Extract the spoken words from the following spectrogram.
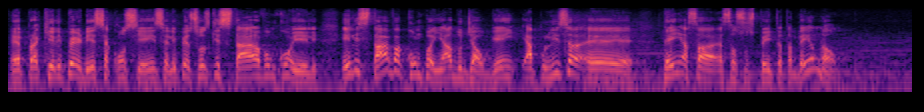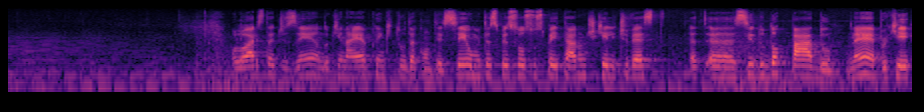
é, para que ele perdesse a consciência ali, pessoas que estavam com ele. Ele estava acompanhado de alguém? A polícia é, tem essa, essa suspeita também ou não? O Loar está dizendo que na época em que tudo aconteceu, muitas pessoas suspeitaram de que ele tivesse uh, sido dopado, né? Porque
